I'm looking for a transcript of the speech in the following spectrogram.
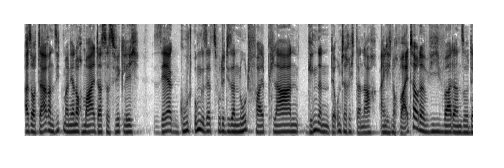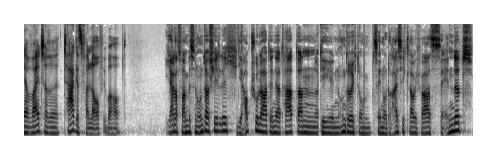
Also auch daran sieht man ja nochmal, dass es wirklich sehr gut umgesetzt wurde, dieser Notfallplan. Ging dann der Unterricht danach eigentlich noch weiter oder wie war dann so der weitere Tagesverlauf überhaupt? Ja, das war ein bisschen unterschiedlich. Die Hauptschule hat in der Tat dann den Unterricht um 10.30 Uhr, glaube ich, war es, beendet.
